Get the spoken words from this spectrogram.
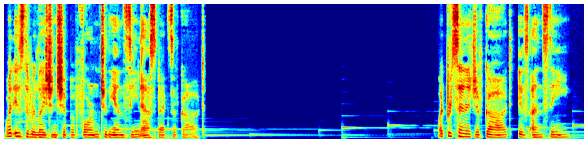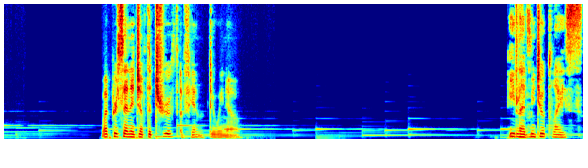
What is the relationship of form to the unseen aspects of God? What percentage of God is unseen? What percentage of the truth of Him do we know? He led me to a place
